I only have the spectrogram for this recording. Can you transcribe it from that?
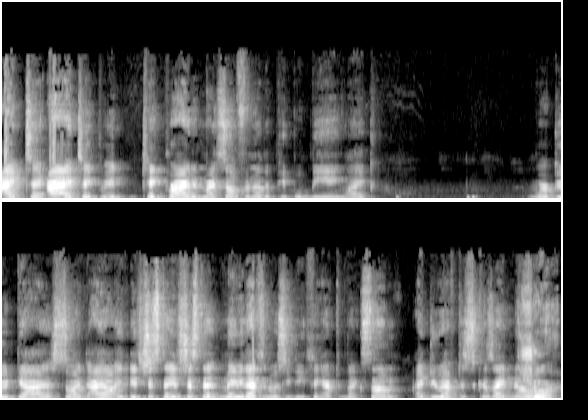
I take I I take take pride in myself and other people being like we're good guys. So I, I, it's just, it's just that maybe that's an OCD thing. I have to be like some. I do have to because I know, Sure.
